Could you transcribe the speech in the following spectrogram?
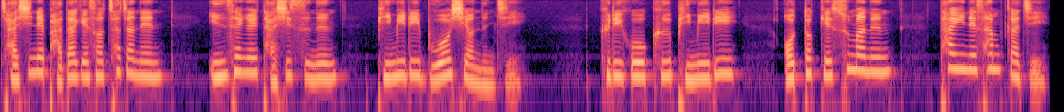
자신의 바닥에서 찾아낸 인생을 다시 쓰는 비밀이 무엇이었는지, 그리고 그 비밀이 어떻게 수많은 타인의 삶까지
